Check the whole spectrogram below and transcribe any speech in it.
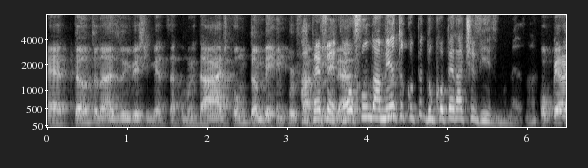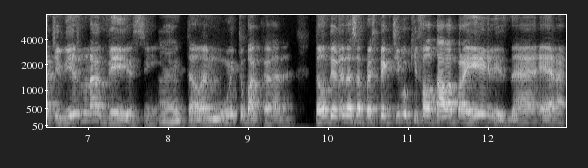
é, tanto nas investimentos na comunidade, como também por família. Ah, perfeito. É o fundamento do cooperativismo mesmo. Né? Cooperativismo na veia, assim. Uhum. Né? Então, é muito bacana. Então, dentro dessa perspectiva, o que faltava para eles né, era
